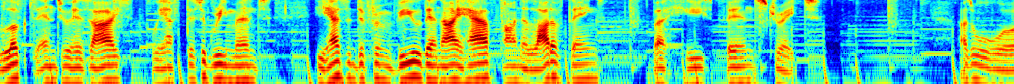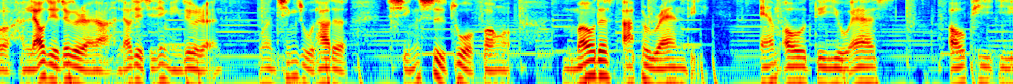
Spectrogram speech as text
Looked into his eyes. We have disagreement. He has a different view than I have on a lot of things, but he's been straight。他说我很了解这个人啊，很了解习近平这个人，我很清楚他的行事作风哦。Modus operandi，M-O-D-U-S O-P-E-R-A-N-D-I，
